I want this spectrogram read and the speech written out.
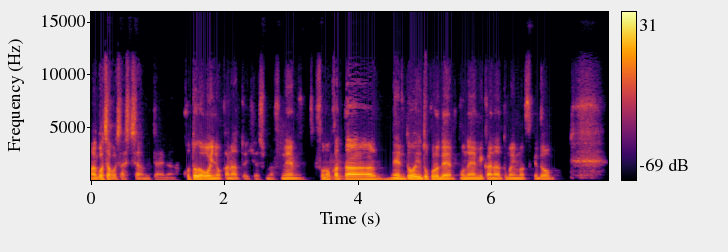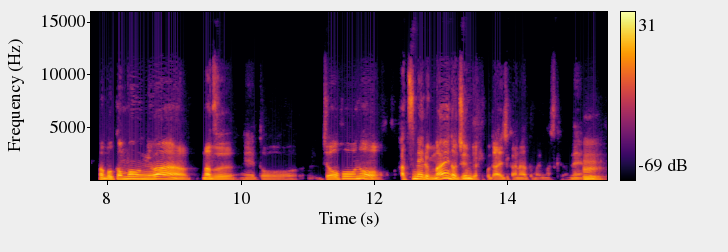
まあ、ごちゃごちゃしちゃうみたいなことが多いのかなという気がしますね。その方、ね、どういうところでお悩みかなと思いますけど、まあ、僕は思うには、まず、えっ、ー、と、情報の集める前の準備は結構大事かなと思いますけどね。うん、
